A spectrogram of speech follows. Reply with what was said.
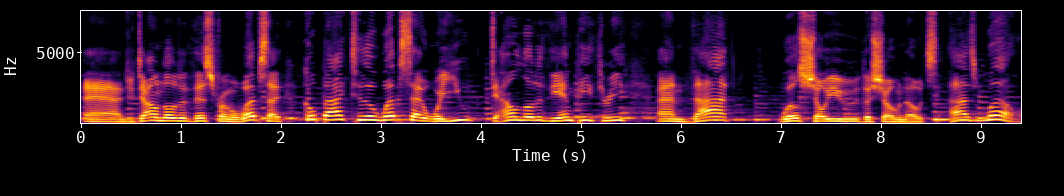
and you downloaded this from a website, go back to the website where you downloaded the MP3, and that will show you the show notes as well.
